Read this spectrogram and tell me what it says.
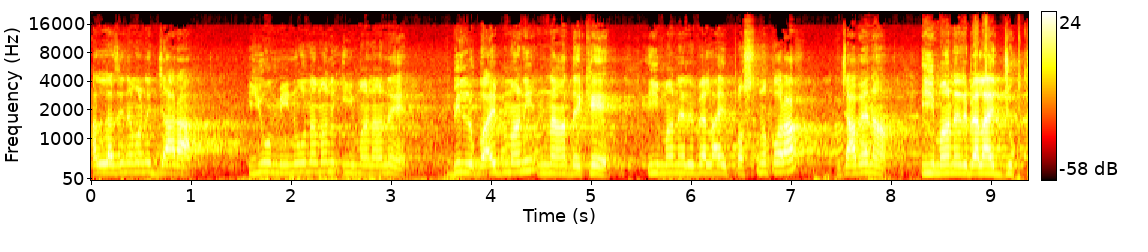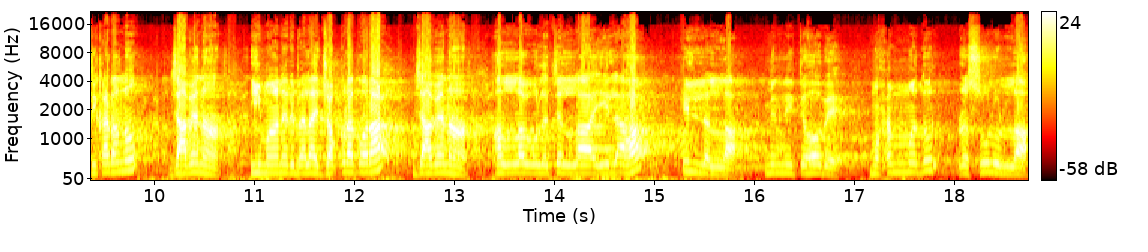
আল্লাহ মানে যারা ইউ মিনুনা মানে ইমান আনে। বিল গায়ব মানে না দেখে। ইমানের বেলায় প্রশ্ন করা যাবে না। ইমানের বেলায় যুক্তি কাটানো যাবে না। ইমানের বেলায় ঝগড়া করা যাবে না। আল্লাহ বলেছে ইলাহা ইল্লাল্লাহ। মেনে নিতে হবে। মোহাম্মদুর রসুল্লাহ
